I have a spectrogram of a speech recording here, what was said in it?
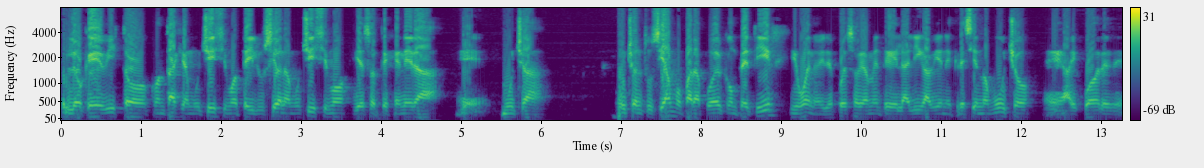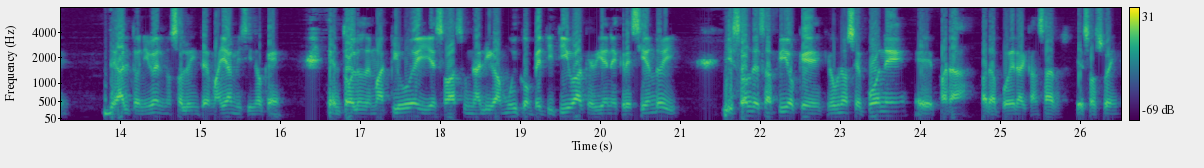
lo que he visto contagia muchísimo, te ilusiona muchísimo y eso te genera eh, mucha mucho entusiasmo para poder competir y bueno, y después obviamente la liga viene creciendo mucho, eh, hay jugadores de, alto nivel, no solo Inter Miami, sino que en todos los demás clubes y eso hace una liga muy competitiva que viene creciendo y, son desafíos que, que uno se pone eh, para, para, poder alcanzar esos sueños.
